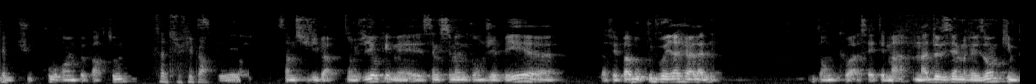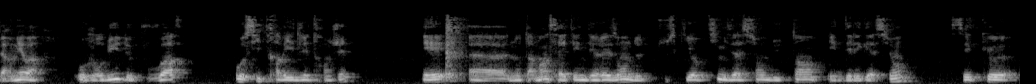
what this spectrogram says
où tu cours un peu partout, Ça te suffit pas. ça me suffit pas. Donc je dis ok, mais cinq semaines congé payé, euh, ça fait pas beaucoup de voyages à l'année. Donc voilà, ça a été ma, ma deuxième raison qui me permet voilà, aujourd'hui de pouvoir aussi travailler de l'étranger. Et euh, notamment, ça a été une des raisons de tout ce qui est optimisation du temps et délégation, c'est que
